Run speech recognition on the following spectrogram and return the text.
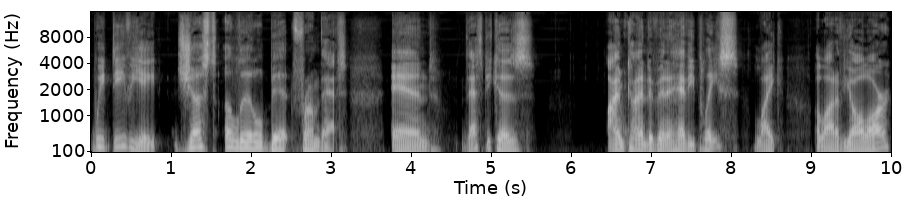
we deviate just a little bit from that. And that's because I'm kind of in a heavy place like a lot of y'all are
